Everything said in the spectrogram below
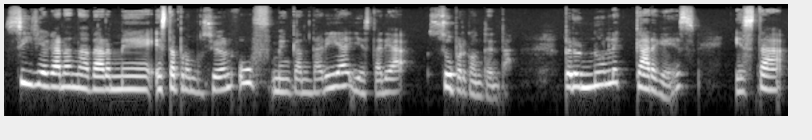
si llegaran a darme esta promoción, uff, me encantaría y estaría súper contenta. Pero no le cargues esta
